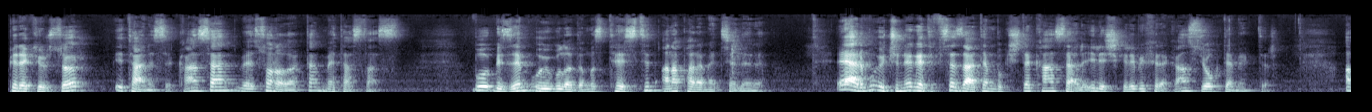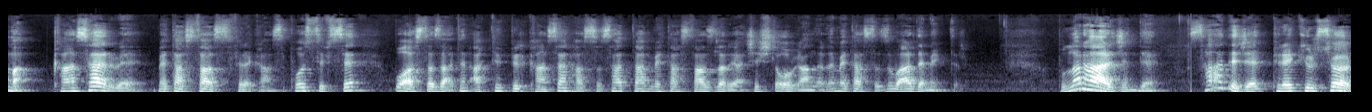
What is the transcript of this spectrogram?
prekürsör, bir tanesi kanser ve son olarak da metastaz. Bu bizim uyguladığımız testin ana parametreleri. Eğer bu üçü negatifse zaten bu kişide kanserle ilişkili bir frekans yok demektir. Ama kanser ve metastaz frekansı pozitifse bu hasta zaten aktif bir kanser hastası hatta metastazları yani çeşitli organlarında metastazı var demektir. Bunlar haricinde sadece prekürsör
